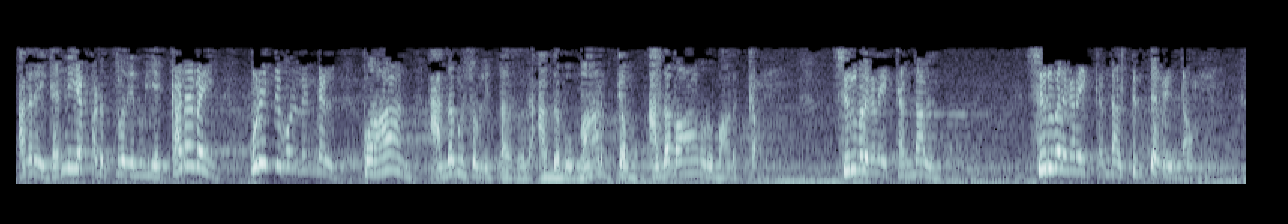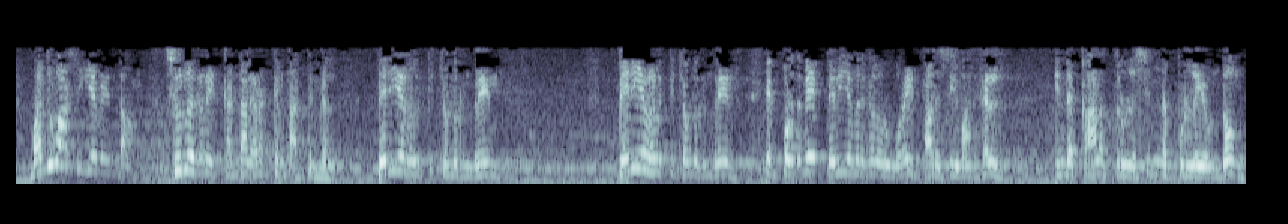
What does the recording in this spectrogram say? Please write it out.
அதனை கண்ணியப்படுத்துவது என்னுடைய கடமை. புரிந்து கொள்ளுங்கள். குரான் அதபு சொல்லித் தருகிறது. அதபு மார்க்கம். அதபான ஒரு மார்க்கம். சிறுவர்களை கண்டால் சிறுவர்களை கண்டால் திட்ட வேண்டாம். மதுவா செய்ய வேண்டாம். சிறுவர்களை கண்டால் இறக்கம் காட்டுங்கள். பெரியவர்களுக்கு சொல்லுகின்றேன். பெரியவர்களுக்கு சொல்லுகின்றேன். எப்பொழுதுமே பெரியவர்கள் ஒரு முறைப்பாடு செய்வார்கள். இந்த காலத்தில் உள்ள சின்ன பிள்ளை ஒன்றும்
